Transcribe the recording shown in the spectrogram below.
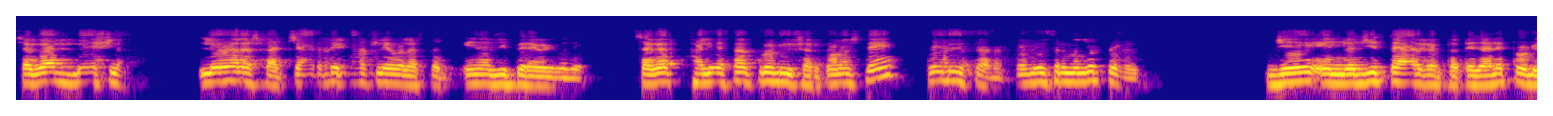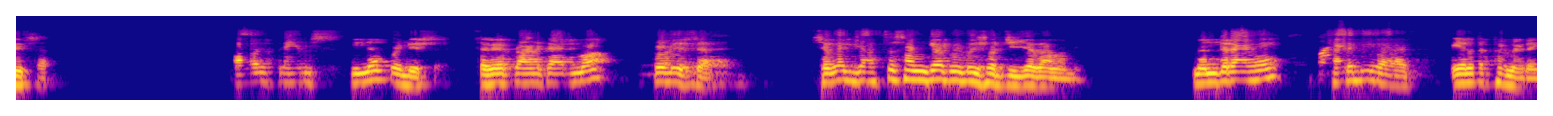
सगळ्यात बेस्टला लेवल असतात. चार ते पाच लेवल असतात एनर्जी पिरामिडमध्ये. सगळ्यात खाली असतात प्रोड्युसर कोण असते? प्रोड्युसर प्रोड्युसर म्हणजे प्लांट जे एनर्जी तयार करतात ते झाले producer all plants in a producer सगळे प्राण काय आहेत मग? प्रोड्युसर सगळ्यात जास्त संख्या प्रोड्युसरची जगामध्ये. नंतर आहे हर्बीवारस याला खाणारे.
